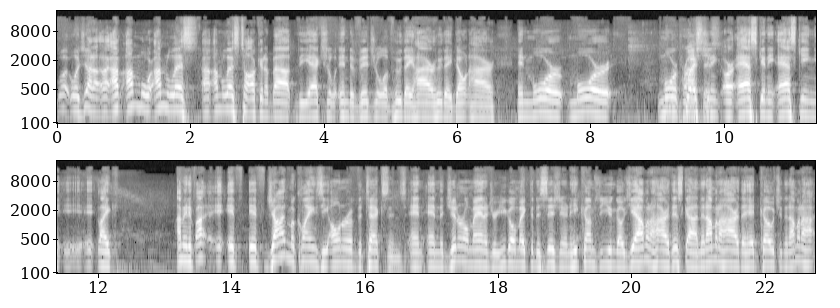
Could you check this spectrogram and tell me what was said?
Well, well John, I, I'm- I'm more, I'm less, I'm less talking about the actual individual of who they hire, who they don't hire, and more, more, more The process. questioning or asking, asking, i- i- like, I mean, if I, if if John McClain's the owner of the Texans and and the general manager, you go make the decision, and he comes to you and goes, "Yeah, I'm going to hire this guy, and then I'm going to hire the head coach, and then I'm going to,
